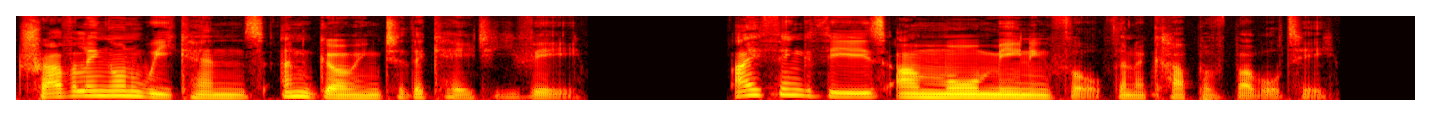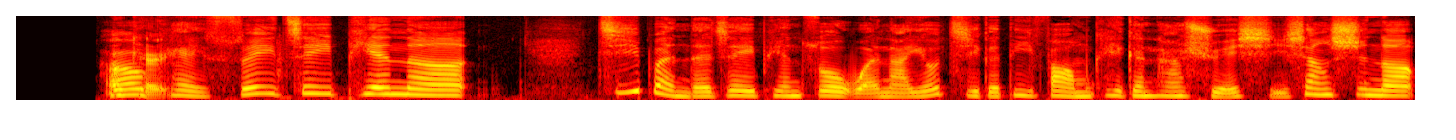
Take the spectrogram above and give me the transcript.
traveling on weekends and going to the KTV. I think these are more meaningful than a cup of bubble tea. Okay, okay 所以这一篇呢， 基本的这一篇作文啊，有几个地方我们可以跟他学习，像是呢，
